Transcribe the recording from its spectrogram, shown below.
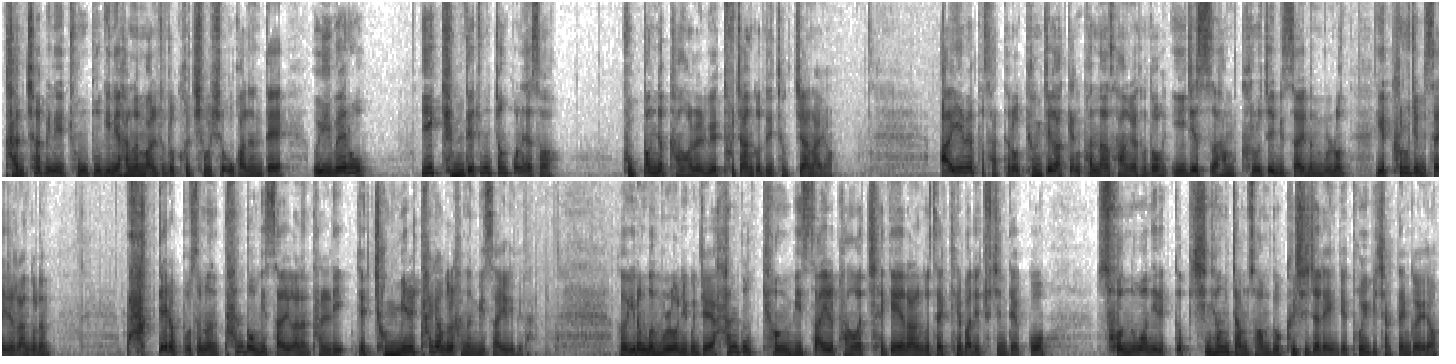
간첩이니 종북이니 하는 말들도 거침없이 오가는데 의외로 이 김대중 정권에서 국방력 강화를 위해 투자한 것들이 적지 않아요. IMF 사태로 경제가 깽판 난 상황에서도 이지스함 크루즈 미사일은 물론 이게 크루즈 미사일이라는 거는 막 때려 부수는 탄도 미사일과는 달리 이제 정밀 타격을 하는 미사일입니다. 그 이런 건 물론이고 이제 한국형 미사일 방어 체계라는 것의 개발이 추진됐고 손원일급 신형 잠수함도 그 시절에 이제 도입이 시작된 거예요.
